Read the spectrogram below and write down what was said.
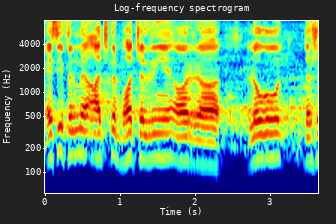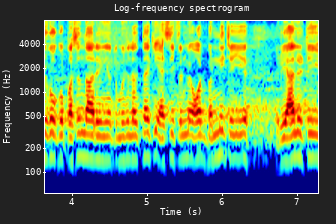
ऐसी फ़िल्में आजकल बहुत चल रही हैं और लोगों, दर्शकों को पसंद आ रही हैं। तो मुझे लगता है कि ऐसी फ़िल्में और बननी चाहिए रियलिटी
